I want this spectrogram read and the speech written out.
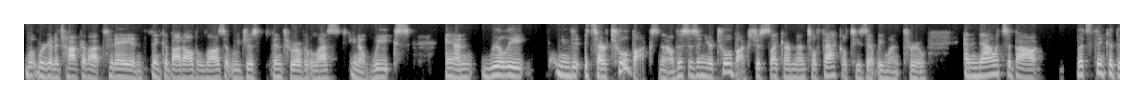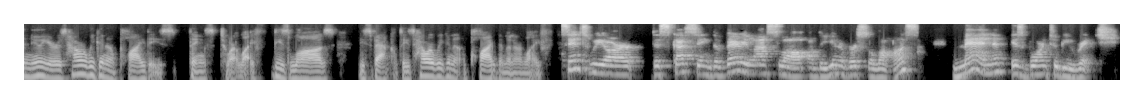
what we're going to talk about today and think about all the laws that we've just been through over the last, you know, weeks and really I mean, it's our toolbox now. This is in your toolbox, just like our mental faculties that we went through. And now it's about let's think of the new year as how are we going to apply these things to our life, these laws, these faculties? How are we going to apply them in our life? Since we are discussing the very last law of the universal laws, man is born to be rich.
